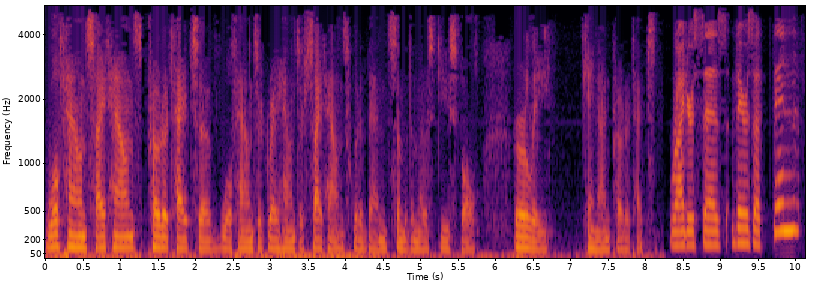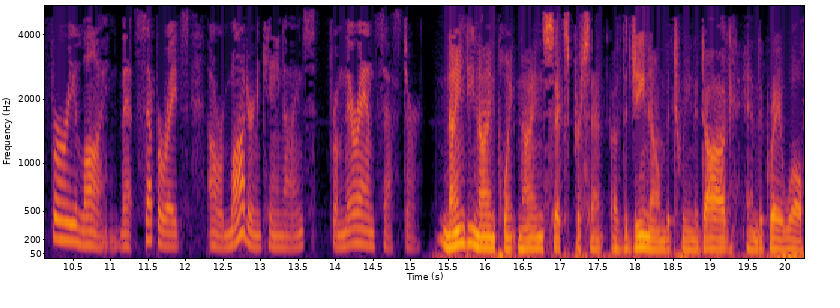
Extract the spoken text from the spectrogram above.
Wolfhound, sighthounds, prototypes of wolfhounds or greyhounds or sighthounds would have been some of the most useful early canine prototypes. Ryder says there's a thin, furry line that separates our modern canines from their ancestor. 99.96% of the genome between a dog and a gray wolf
